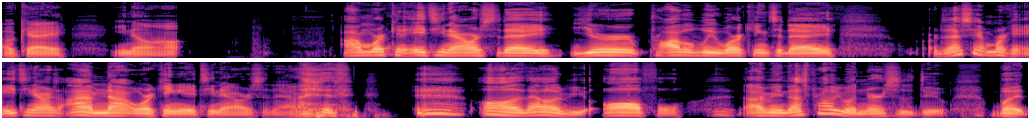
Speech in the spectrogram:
Okay, you know, uh, I'm working 18 hours today. You're probably working today. Or did I say I'm working 18 hours? I am not working 18 hours today. oh, that would be awful. I mean, that's probably what nurses do. But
